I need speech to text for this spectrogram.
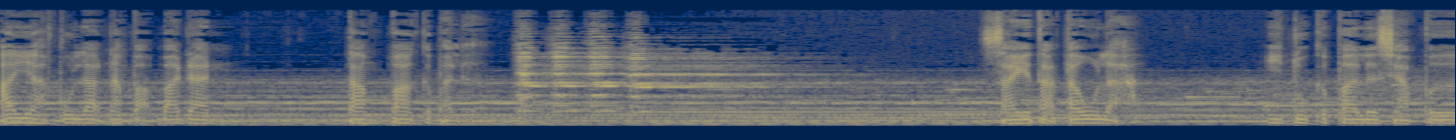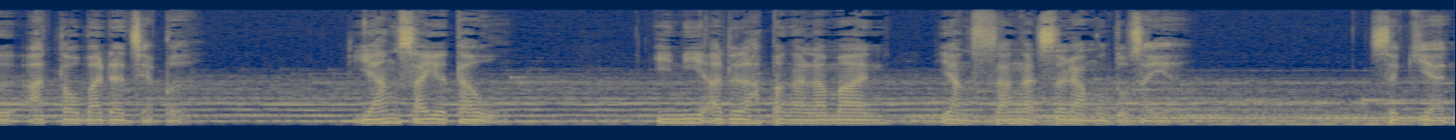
ayah pula nampak badan tanpa kepala. Saya tak tahulah itu kepala siapa atau badan siapa. Yang saya tahu, ini adalah pengalaman yang sangat seram untuk saya. Sekian,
